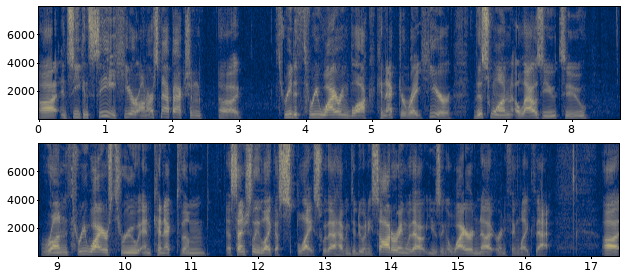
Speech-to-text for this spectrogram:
Uh, and so you can see here on our snap action uh, three to three wiring block connector right here, this one allows you to run three wires through and connect them essentially like a splice without having to do any soldering, without using a wire nut or anything like that. Uh,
